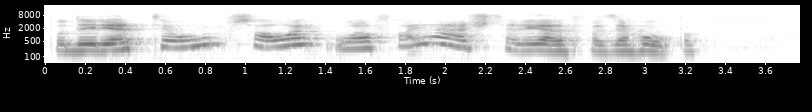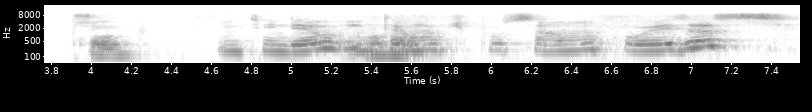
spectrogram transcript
poderia ter o, só o, o alfaiate, tá ligado? Fazer a roupa. Sim. Entendeu? Então, uhum. tipo, são coisas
